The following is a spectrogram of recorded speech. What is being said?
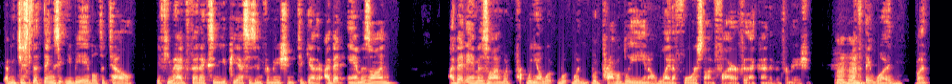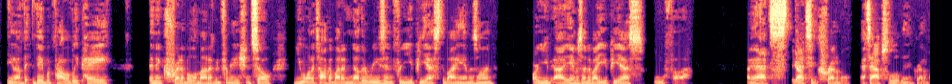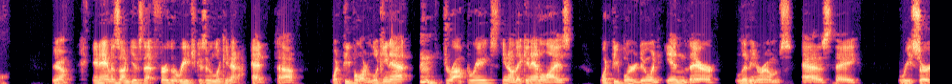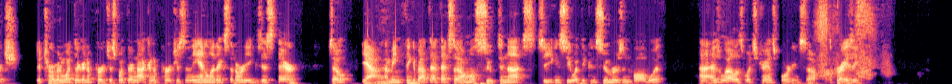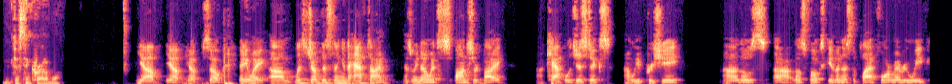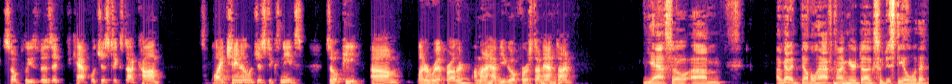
I mean, just the things that you'd be able to tell if you had FedEx and UPS's information together. I bet Amazon, I bet Amazon would, you know, would, would, would probably, you know, light a forest on fire for that kind of information. Mm-hmm. Not that they would, but, you know, they, they would probably pay an incredible amount of information. So you want to talk about another reason for UPS to buy Amazon or you, uh, Amazon to buy UPS? Oofa. I mean, that's, that's incredible. That's absolutely incredible. Yeah and Amazon gives that further reach because they're looking at at uh, what people are looking at, drop rates. You know, they can analyze what people are doing in their living rooms as they research, determine what they're going to purchase, what they're not going to purchase, and the analytics that already exist there. So, yeah, yeah, I mean, think about that. That's almost soup to nuts. So you can see what the consumer is involved with, uh, as well as what's transporting. So it's crazy. Just incredible. Yep, yep, yep. So anyway, um, let's jump this thing into halftime. As we know, it's sponsored by uh, Cap Logistics. Uh, we appreciate uh, those uh, those folks giving us the platform every week. So please visit caplogistics.com. Supply chain and logistics needs. So, Pete, um, let her rip, brother. I'm going to have you go first on halftime. Yeah. So, um, I've got a double halftime here, Doug. So just deal with it.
